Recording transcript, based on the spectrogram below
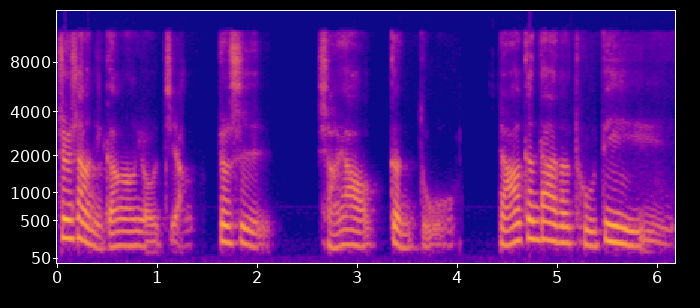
就像你刚刚有讲，就是想要更多，想要更大的土地。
